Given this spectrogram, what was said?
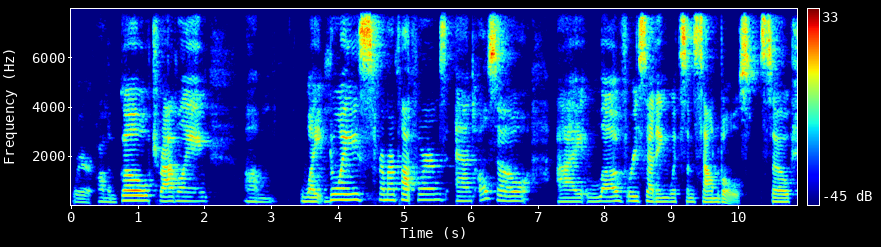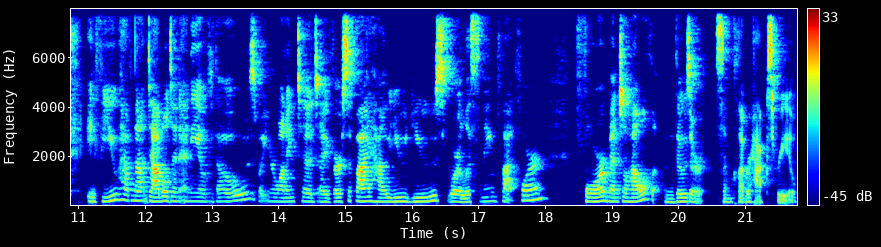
we're on the go, traveling, um, white noise from our platforms, and also I love resetting with some sound bowls. So if you have not dabbled in any of those, but you're wanting to diversify how you use your listening platform for mental health, those are some clever hacks for you.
